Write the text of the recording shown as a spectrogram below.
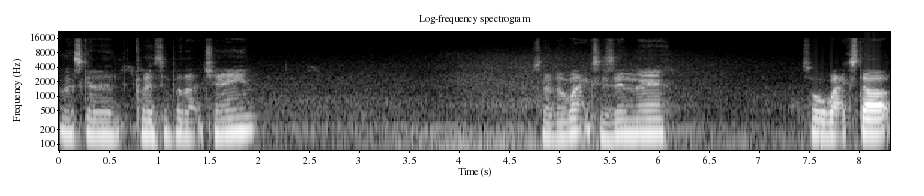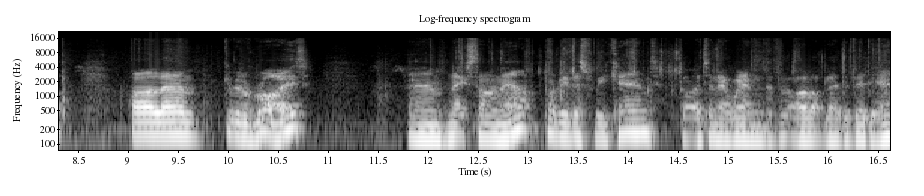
let's get a close up of that chain. So the wax is in there. It's all waxed up. I'll um, give it a ride um, next time out, probably this weekend, but I don't know when I'll upload the video.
